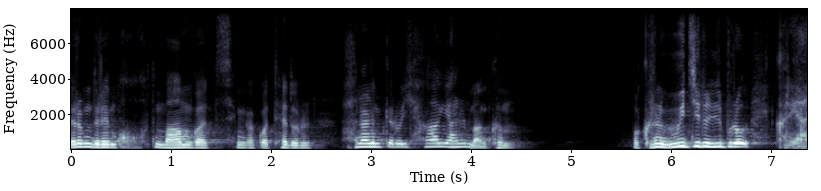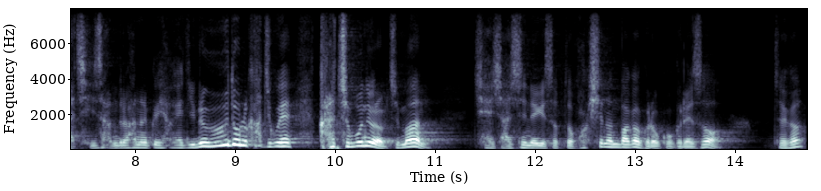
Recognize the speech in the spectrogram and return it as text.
여러분들의 모든 마음과 생각과 태도를 하나님께로 향하게 할 만큼 뭐 그런 의지를 일부러 그래야지 이 사람들 하나님께 향해야지 이런 의도를 가지고 해 가르쳐 본 적은 없지만 제 자신에게서부터 확신한 바가 그렇고 그래서 제가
